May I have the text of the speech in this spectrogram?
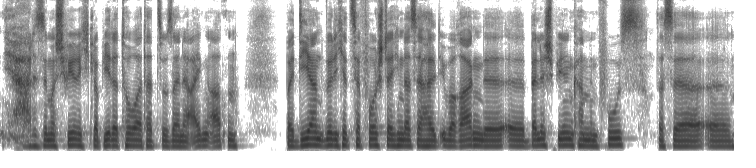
Ja, das ist immer schwierig. Ich glaube, jeder Torwart hat so seine Eigenarten. Bei Dian würde ich jetzt hervorstechen, dass er halt überragende äh, Bälle spielen kann mit dem Fuß, dass er äh,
